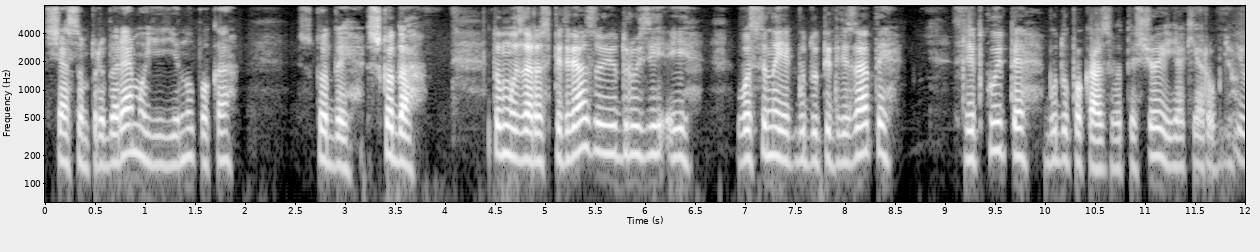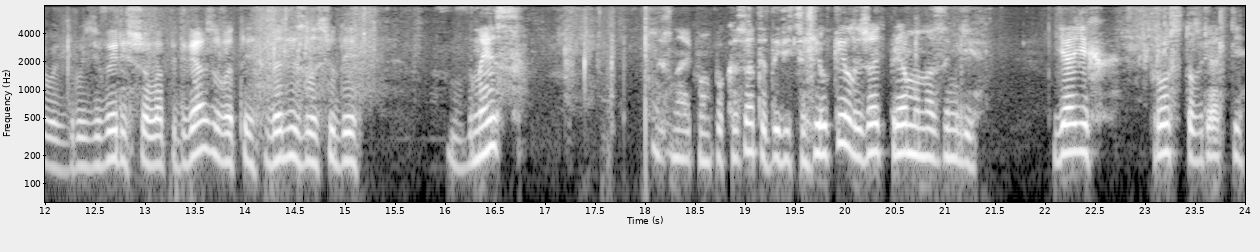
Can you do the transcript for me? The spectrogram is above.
з часом приберемо її, ну поки шкоди, шкода. Тому зараз підв'язую, друзі, і восени, як буду підрізати, слідкуйте, буду показувати, що і як я роблю. І ось, друзі, вирішила підв'язувати, залізла сюди вниз. Не знаю, як вам показати. Дивіться, гілки лежать прямо на землі. Я їх просто вряд ли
